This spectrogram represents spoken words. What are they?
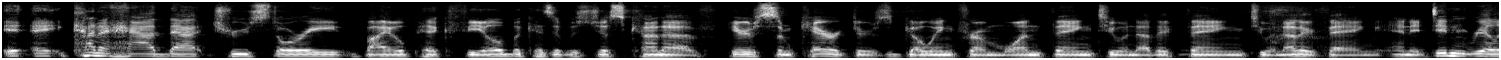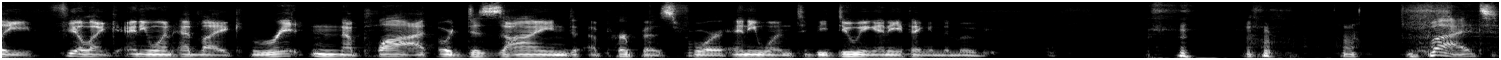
It, it kind of had that true story biopic feel because it was just kind of here's some characters going from one thing to another thing to another thing. And it didn't really feel like anyone had like written a plot or designed a purpose for anyone to be doing anything in the movie. but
